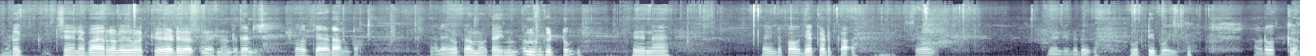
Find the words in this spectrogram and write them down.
ഇവിടെ ചില പയറുകൾ ഇവിടെ കേട് വരുന്നുണ്ട് ഇതുണ്ടല്ലേ അപ്പോൾ കേടാണ് കേട്ടോ അല്ലെങ്കിൽ നമുക്ക് നമുക്ക് അതിൽ നിന്ന് ഒന്നും കിട്ടും. പിന്നെ അതിന്റെ പകുതിയൊക്കെ എടുക്കാം. പക്ഷേ വേണ്ടിയില്ല പൊട്ടിപ്പോയി. അവിടെ വെക്കും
